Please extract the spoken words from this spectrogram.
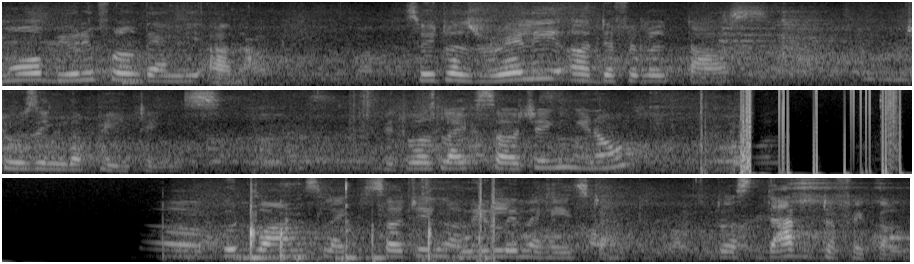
more beautiful than the other. So it was really a difficult task choosing the paintings. It was like searching, you know, the good ones, like searching a needle in a haystack. It was that difficult.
